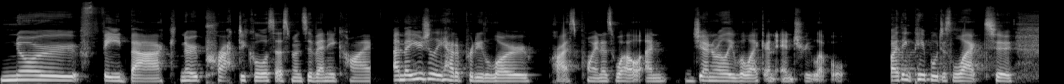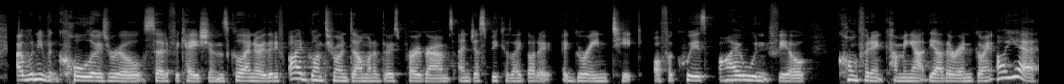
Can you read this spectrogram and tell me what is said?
no feedback, no practical assessments of any kind. And they usually had a pretty low price point as well, and generally were like an entry level. I think people just like to, I wouldn't even call those real certifications because I know that if I'd gone through and done one of those programs and just because I got a, a, green tick off a quiz, I wouldn't feel confident coming out the other end going, oh, yeah,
